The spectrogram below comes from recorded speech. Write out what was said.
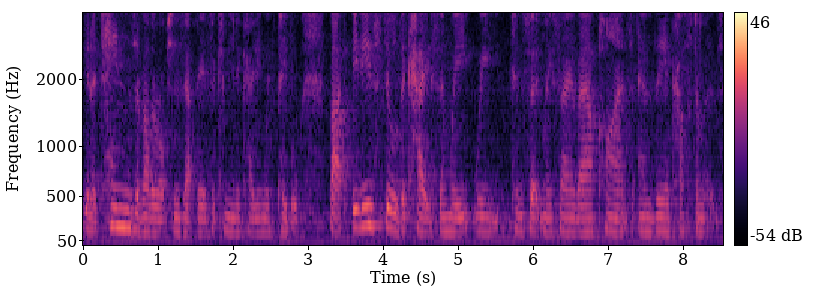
you know tens of other options out there for communicating with people. But it is still the case and we, we can certainly say of our clients and their customers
